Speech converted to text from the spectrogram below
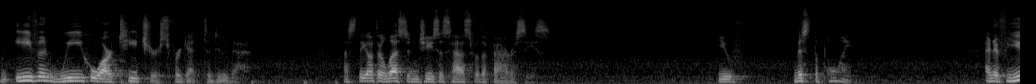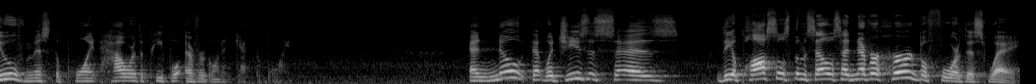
And even we who are teachers forget to do that. That's the other lesson Jesus has for the Pharisees. You've missed the point. And if you've missed the point, how are the people ever going to get the point? And note that what Jesus says, the apostles themselves had never heard before this way.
